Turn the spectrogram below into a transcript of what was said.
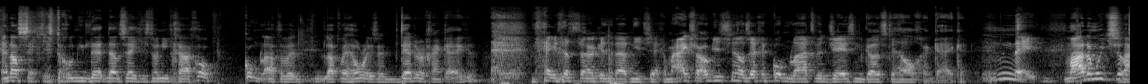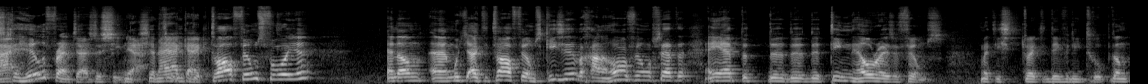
En dan zet je ze toch, ook niet, dan zet je ze toch niet graag op. Kom, laten we, laten we Hellraiser Deader gaan kijken. Nee, dat zou ik inderdaad niet zeggen. Maar ik zou ook niet snel zeggen, kom laten we Jason Goes to Hell gaan kijken. Nee, maar dan moet je ze als Maar- gehele franchise dus zien. Ja, dus je hebt, nou ja, je hebt kijk. 12 films voor je. En dan eh, moet je uit die 12 films kiezen. We gaan een horrorfilm opzetten. En je hebt de, de, de, de 10 Hellraiser films. Met die straight-to-DVD troep. Dan,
